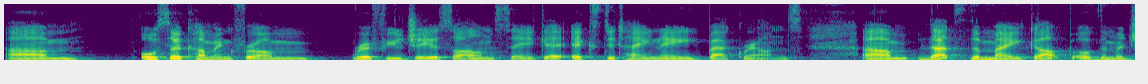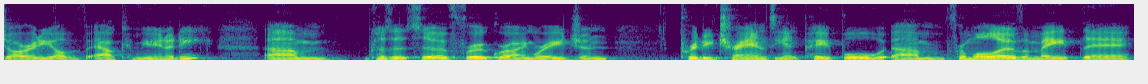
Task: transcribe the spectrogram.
um, also coming from refugee asylum seeker, ex detainee backgrounds. Um, that's the makeup of the majority of our community because um, it's a fruit growing region. Pretty transient people um, from all over meet there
